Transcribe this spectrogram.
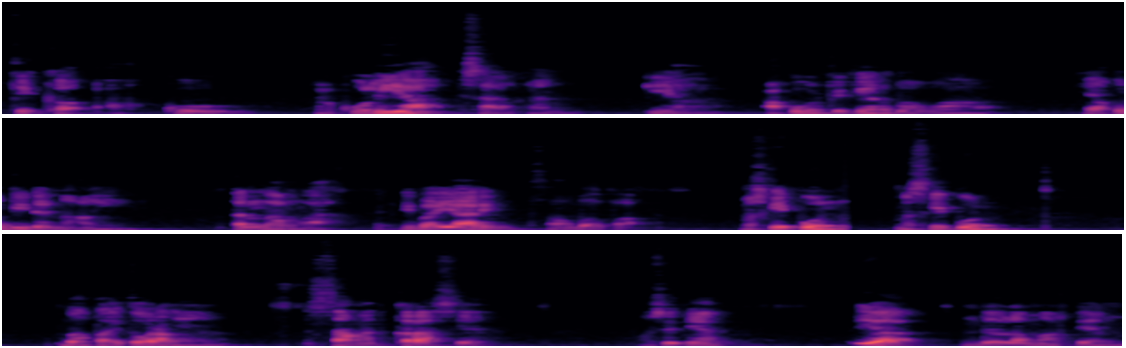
ketika aku berkuliah misalkan ya aku berpikir bahwa ya aku didanai tenang lah dibayarin sama bapak. Meskipun meskipun bapak itu orangnya sangat keras ya. Maksudnya ya dalam artian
